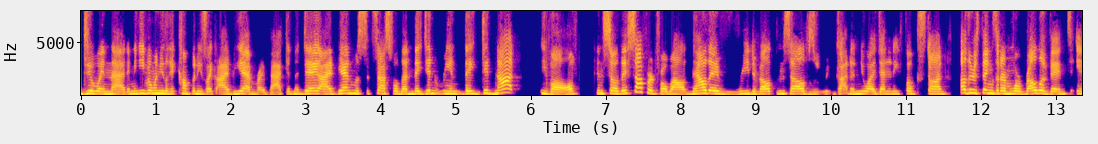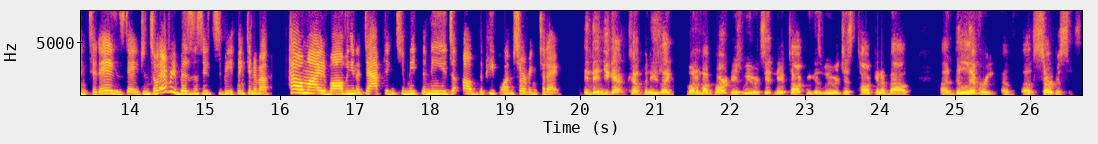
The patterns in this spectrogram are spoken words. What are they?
doing that. I mean, even when you look at companies like IBM, right back in the day, IBM was successful. Then they didn't re- they did not evolve, and so they suffered for a while. Now they've redeveloped themselves, gotten a new identity, focused on other things that are more relevant in today's age. And so every business needs to be thinking about how am I evolving and adapting to meet the needs of the people I'm serving today. And then you got companies like one of my partners. We were sitting there talking because we were just talking about uh, delivery of, of services.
